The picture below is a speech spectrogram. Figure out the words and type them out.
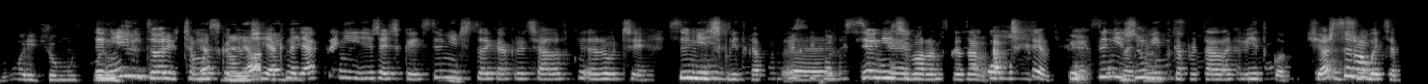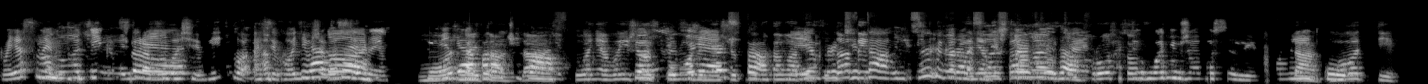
зорі чомусь Всю колючі. ніч зорі чомусь Як колючі, як налякані. налякані їжачки, всю ніч сойка кричала в кручі, всю ніч квітка, е, всю ніч ворон сказав, апчхи, ніч квітка питала квітку. Що ж це робиться? Поясни. Ну, вчора було ще влітку, а А сьогодні вже так. восени. Можна і так, да. Соня вийшла з положення, щоб не Я вставати прочитав. Соня я встала, просто Сьогодні вже восени. Так, молодці.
